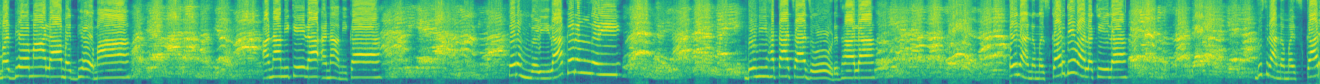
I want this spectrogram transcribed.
मध्यमाला मध्यमा. अनामिकेला अनामिका. करंगळीला करंगळी. दोन्ही हाताचा जोड झाला. पहिला नमस्कार देवाला केला. दुसरा नमस्कार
